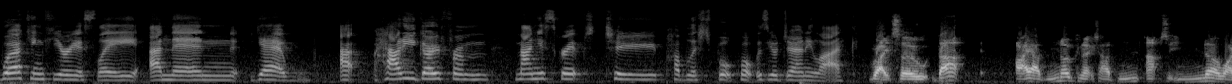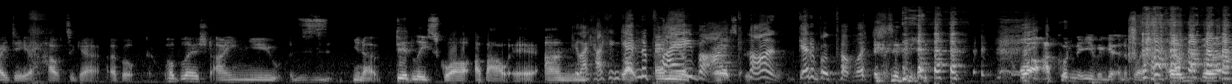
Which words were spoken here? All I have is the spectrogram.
working furiously, and then yeah, uh, how do you go from manuscript to published book? What was your journey like? Right, so that I had no connection. I had n- absolutely no idea how to get a book published. I knew, z- you know, diddly squat about it, and You're like, I can get in a play, but I rest of it- can't get a book published. well, I couldn't even get in a play. Um, but I,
